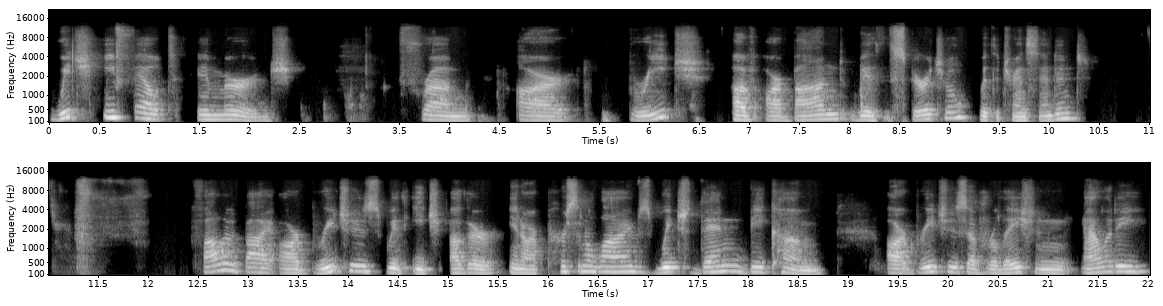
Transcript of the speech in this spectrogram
which he felt emerge from our breach of our bond with the spiritual, with the transcendent, followed by our breaches with each other in our personal lives, which then become our breaches of relationality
